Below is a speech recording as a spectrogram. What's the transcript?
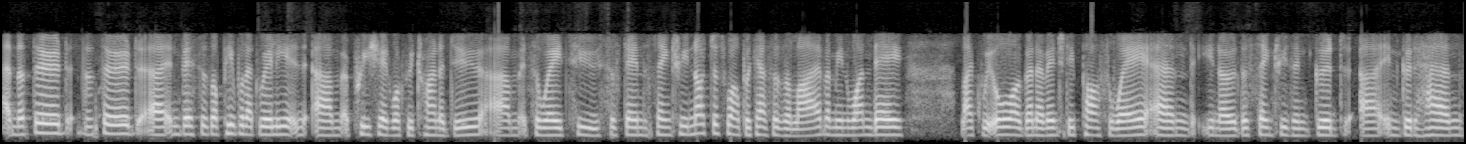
And the third, the third uh, investors are people that really um, appreciate what we're trying to do. Um, it's a way to sustain the sanctuary, not just while Pigcasso's alive. I mean, one day like we all are going to eventually pass away, and you know the sanctuary's in good uh, in good hands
